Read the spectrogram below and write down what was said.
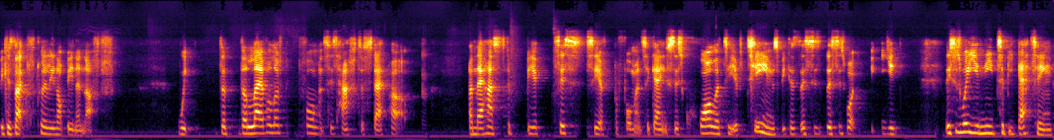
because that's clearly not been enough. We, the, the level of performances have to step up. And there has to be a consistency of performance against this quality of teams because this is this is what you this is where you need to be getting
